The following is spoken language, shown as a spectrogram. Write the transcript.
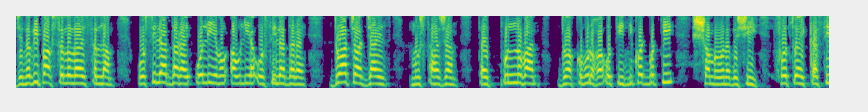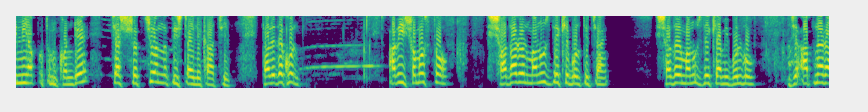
যে, নবী পাক সাল্লা সাল্লাম ওসিলার দ্বারাই অলি এবং আউলিয়া ওসিলার দ্বারাই দোয়া চাওয়া জায়েজ, মুস্তাহাসান। তাই পুণ্যবান দোয়া কবুল হওয়া অতি নিকটবর্তী, সম্ভাবনা বেশি। ফতোয়ায় কাসিমিয়া প্রথম খণ্ডে চারশো চুয়ান্ন পৃষ্ঠায় লেখা আছে। তাহলে দেখুন আমি সমস্ত সাধারণ মানুষ দেখে বলতে চাই। সাধারণ মানুষ দেখে আমি বলব যে আপনারা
